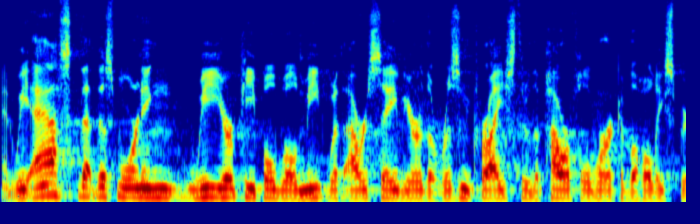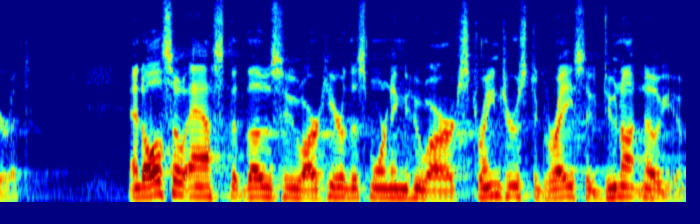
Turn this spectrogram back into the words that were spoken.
And we ask that this morning we, your people, will meet with our Savior, the risen Christ, through the powerful work of the Holy Spirit. And also ask that those who are here this morning who are strangers to grace, who do not know you,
